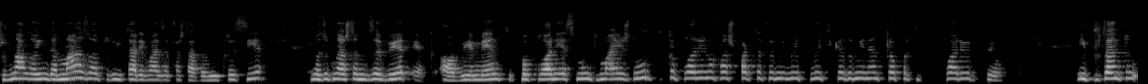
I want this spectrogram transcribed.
torná-lo ainda mais autoritário e mais afastado da democracia, mas o que nós estamos a ver é que, obviamente, para a Polónia é muito mais duro, porque a Polónia não faz parte da família política dominante que é o Partido Popular Europeu. E, portanto,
